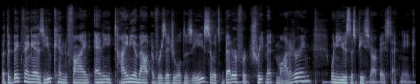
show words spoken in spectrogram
But the big thing is you can find any tiny amount of residual disease. So it's better for treatment monitoring when you use this PCR based technique.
